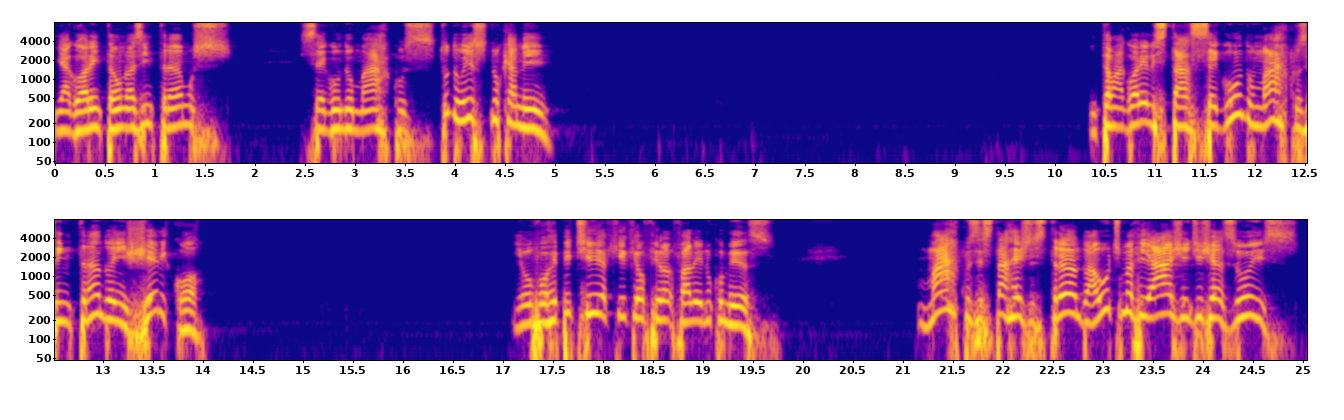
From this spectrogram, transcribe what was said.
E agora então nós entramos, segundo Marcos, tudo isso no caminho. Então agora ele está, segundo Marcos, entrando em Jericó. E eu vou repetir aqui que eu falei no começo. Marcos está registrando a última viagem de Jesus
